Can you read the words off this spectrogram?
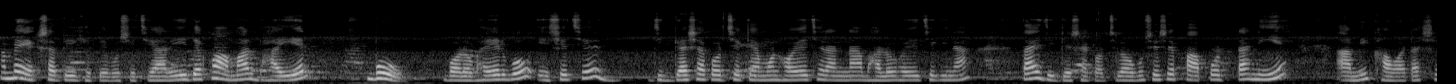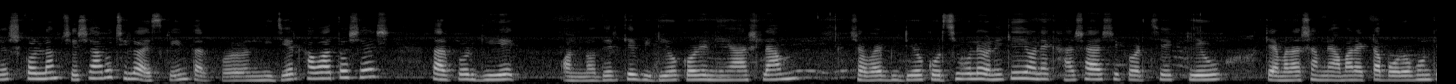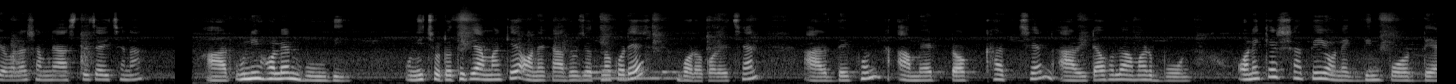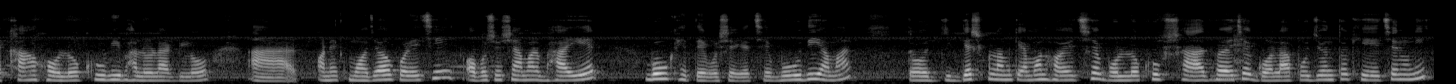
আমরা একসাথেই খেতে বসেছি। আর এই দেখো, আমার ভাইয়ের বউ, বড় ভাইয়ের বউ এসেছে, জিজ্ঞাসা করছে কেমন হয়েছে রান্না, ভালো হয়েছে কি না তাই জিজ্ঞাসা করছিল। অবশেষে পাঁপড়টা নিয়ে আমি খাওয়াটা শেষ করলাম। শেষে আরও ছিল আইসক্রিম, তারপর নিজের খাওয়া তো শেষ। তারপর গিয়ে অন্যদেরকে ভিডিও করে নিয়ে আসলাম। সবাই ভিডিও করছি বলে অনেকেই অনেক হাসাহাসি করছে। কেউ ক্যামেরার সামনে, আমার একটা বড় বোন ক্যামেরার সামনে আসতে চাইছে না। আর উনি হলেন বৌদি। উনি ছোট থেকে আমাকে অনেক আদর যত্ন করে বড় করেছেন। আর দেখুন, আমের টক খাচ্ছেন। আর এটা হলো আমার বোন। অনেকের সাথেই অনেক দিন পর দেখা হলো, খুবই ভালো লাগল আর অনেক মজাও করেছি। অবশেষে আমার ভাইয়ের বউ খেতে বসে গেছে, বৌদি আমার। তো জিজ্ঞেস করলাম, কেমন হয়েছে? বলল, খুব স্বাদ হয়েছে, গলা পর্যন্ত খেয়েছেন উনি,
